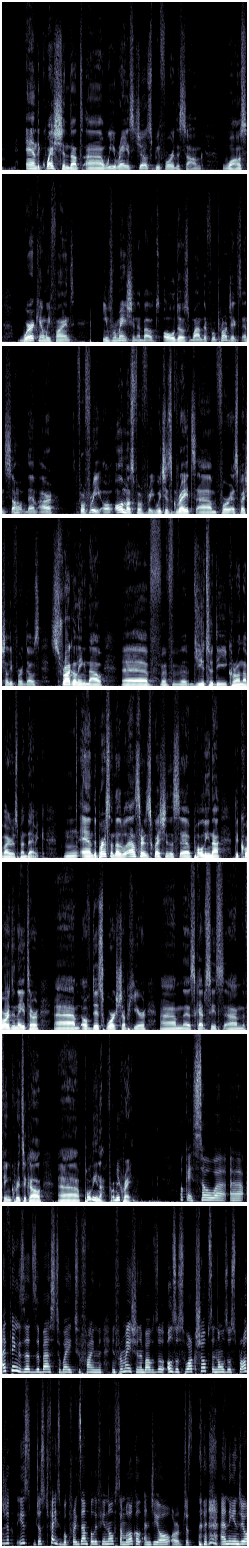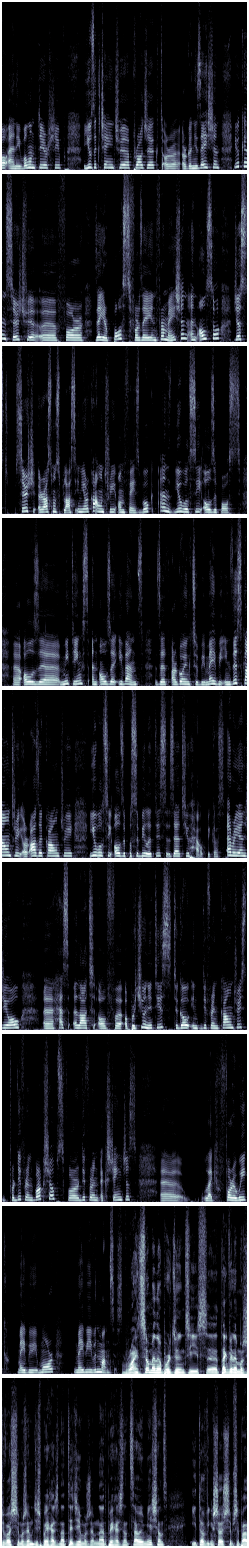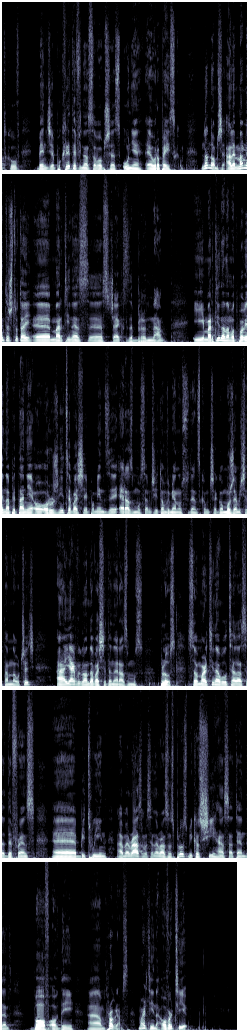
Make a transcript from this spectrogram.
And the question that uh, we raised just before the song was where can we find information about all those wonderful projects? And some of them are for free or almost for free, which is great um, for especially for those struggling now uh, due to the coronavirus pandemic. Mm, and the person that will answer this question is uh, Paulina, the coordinator um, of this workshop here, um, uh, Skepsis um, Think Critical. Uh, Paulina from Ukraine. Okay, so uh, uh, I think that the best way to find information about the, all those workshops and all those projects is just Facebook. For example, if you know some local NGO or just any NGO, any volunteership, youth exchange uh, project or organization, you can search uh, uh, for their posts, for their information, and also just search Erasmus Plus in your country on Facebook, and you will see all the posts, uh, all the meetings, and all the events that are going to be maybe in this country or other country. You will see all the possibilities that you have because every NGO uh, has a lot of uh, opportunities to go in different countries for different workshops, for different exchanges, uh, like for a week, maybe more maybe even months. Right, so many opportunities, e, tak wiele możliwości, możemy gdzieś pojechać na tydzień, możemy nawet pojechać na cały miesiąc i to w większości przypadków będzie pokryte finansowo przez Unię Europejską. No dobrze, ale mamy też tutaj e, Martinez e, z Czech, z Brna. I Martina nam odpowie na pytanie o, o różnicę właśnie pomiędzy Erasmusem, czyli tą wymianą studencką, czego możemy się tam nauczyć, a jak wygląda właśnie ten Erasmus Plus. So Martina will tell us the difference uh, between um, Erasmus and Erasmus Plus because she has attended both of the um, programs. Martina, over to you.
